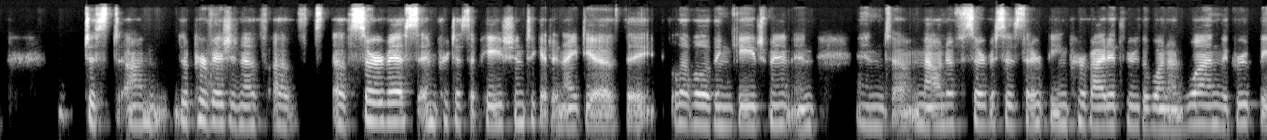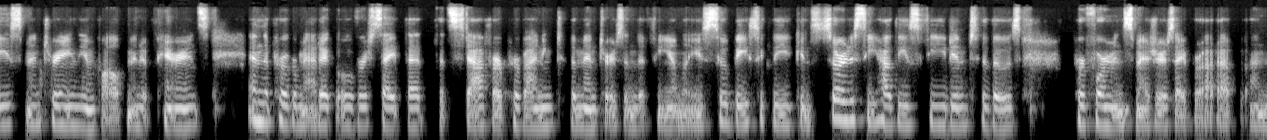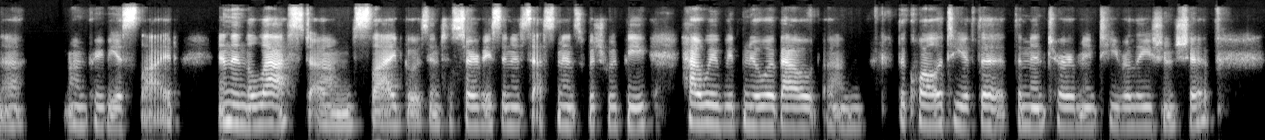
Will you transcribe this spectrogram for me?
just um, the provision of, of, of service and participation to get an idea of the level of engagement and, and uh, amount of services that are being provided through the one-on-one, -on -one, the group-based mentoring, the involvement of parents, and the programmatic oversight that, that staff are providing to the mentors and the families. So basically you can sort of see how these feed into those performance measures I brought up on the on previous slide. And then the last um, slide goes into surveys and assessments, which would be how we would know about um, the quality of the, the mentor-mentee relationship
